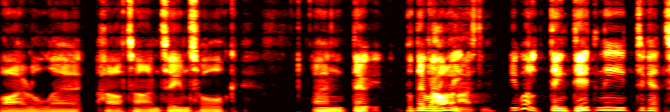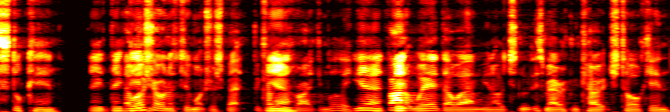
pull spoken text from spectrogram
viral uh, half time team talk, and they but they were right. Them. Yeah, Well, they did need to get stuck in. They they, They were showing us too much respect. The coach Yeah. was right completely. yeah, Found it weird though. Um, you know, just this American coach talking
